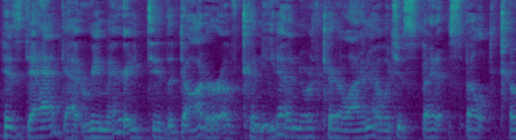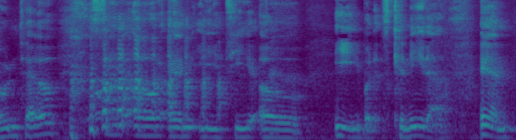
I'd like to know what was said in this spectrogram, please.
his dad got remarried to the daughter of Coneta, North Carolina, which is spe- spelt Conto, C O N E T O E, but it's Coneta, and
